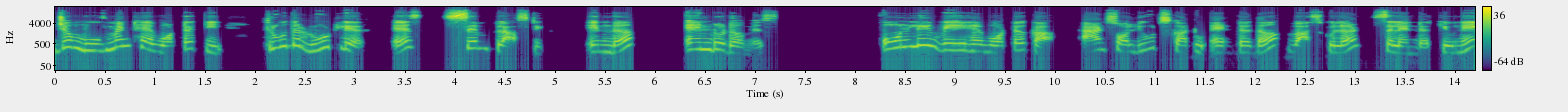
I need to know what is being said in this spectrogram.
जो मूवमेंट है वाटर की through the root layer is symplastic in the endodermis only way है वाटर का एंड सॉल्यूट्स का to enter the vascular cylinder कि उन्हें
